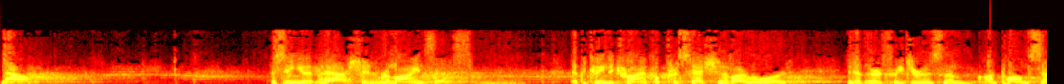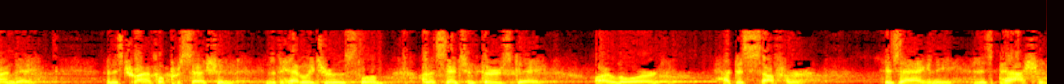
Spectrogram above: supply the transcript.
Now, the singing of the Passion reminds us that between the triumphal procession of our Lord into the earthly Jerusalem on Palm Sunday and his triumphal procession into the heavenly Jerusalem on Ascension Thursday, our Lord had to suffer his agony and his passion.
